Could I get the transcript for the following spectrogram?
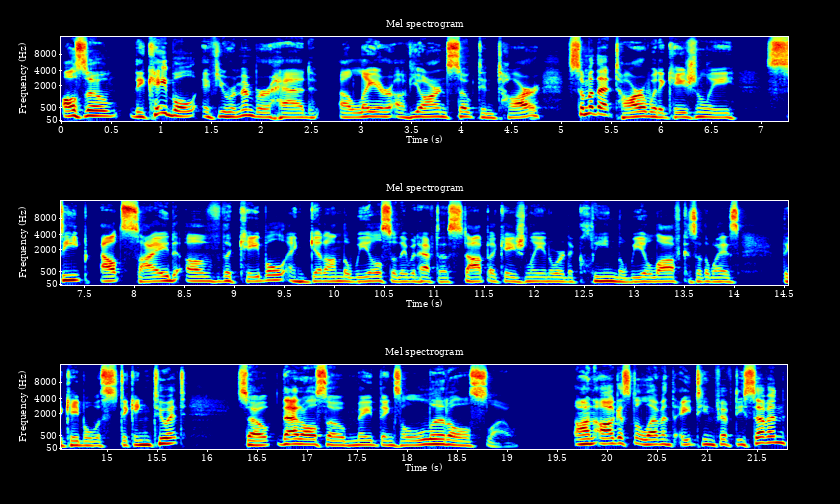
Also, the cable, if you remember, had a layer of yarn soaked in tar. Some of that tar would occasionally seep outside of the cable and get on the wheel. So they would have to stop occasionally in order to clean the wheel off because otherwise the cable was sticking to it. So that also made things a little slow. On August 11th, 1857,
